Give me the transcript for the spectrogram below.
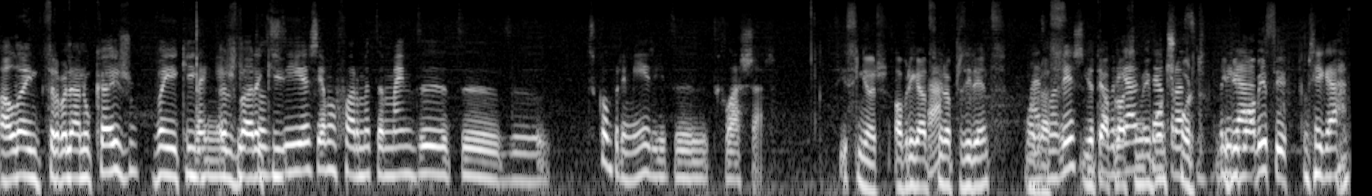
além de trabalhar no queijo, vem aqui Venho ajudar aqui todos aqui. os dias é uma forma também de, de- de descomprimir e de, de relaxar. Sim, senhor. Obrigado, Tá. Sra. Presidente. Um Mais abraço. uma vez, e até à próxima e bom desporto. E viva o. ABC. Obrigada.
